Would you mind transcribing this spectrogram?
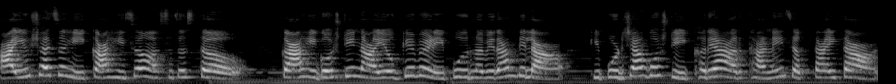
आयुष्याचंही काहीच असंच असतं. काही गोष्टींना योग्य वेळी पूर्णविराम दिला की पुढच्या गोष्टी खऱ्या अर्थाने जगता येतात.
